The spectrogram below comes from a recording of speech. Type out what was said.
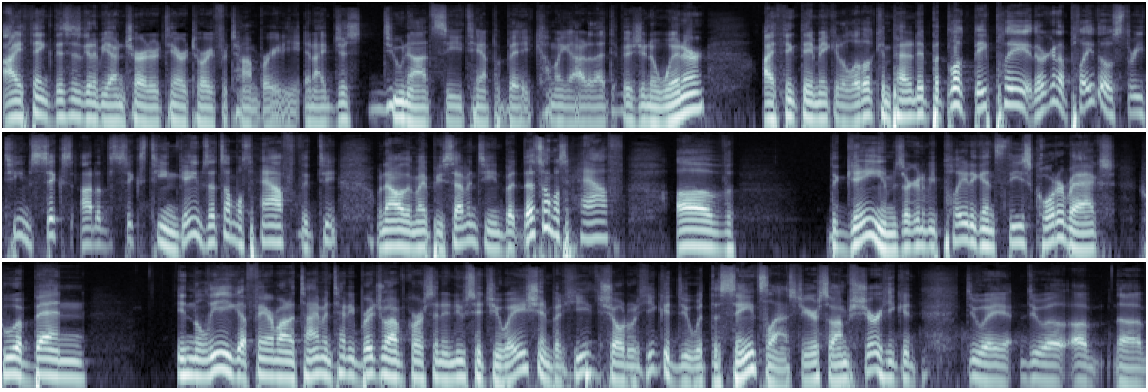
I think this is going to be uncharted territory for Tom Brady, and I just do not see Tampa Bay coming out of that division a winner. I think they make it a little competitive, but look, they play. They're going to play those three teams six out of sixteen games. That's almost half the team. Well, now there might be seventeen, but that's almost half of the games are going to be played against these quarterbacks who have been in the league a fair amount of time. And Teddy Bridgewater, of course, in a new situation, but he showed what he could do with the Saints last year. So I'm sure he could do a do a a,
